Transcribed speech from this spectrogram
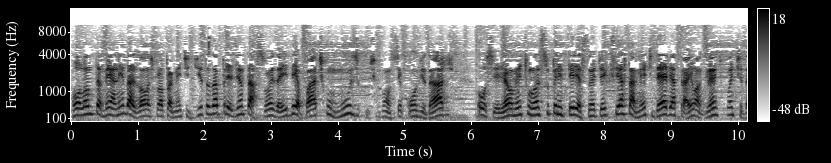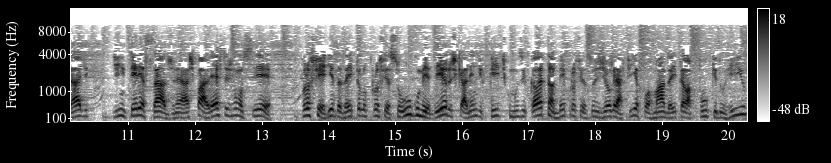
rolando também, além das aulas propriamente ditas, apresentações aí, debates com músicos que vão ser convidados, ou seja, realmente um lance super interessante aí que certamente deve atrair uma grande quantidade de interessados, né? As palestras vão ser proferidas aí pelo professor Hugo Medeiros, que além de crítico musical é também professor de geografia, formado aí pela PUC do Rio.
